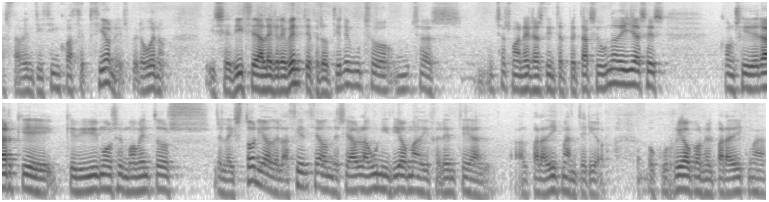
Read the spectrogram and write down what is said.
hasta 25 acepciones, pero bueno, y se dice alegremente, pero tiene mucho, muchas, muchas maneras de interpretarse. Una de ellas es considerar que, vivimos en momentos de la historia o de la ciencia donde se habla un idioma diferente al, paradigma anterior. Ocurrió con el paradigma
